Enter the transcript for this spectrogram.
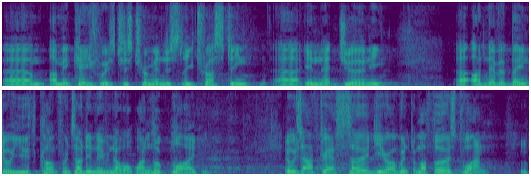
um, I mean, Keith was just tremendously trusting uh, in that journey. Uh, I'd never been to a youth conference. I didn't even know what one looked like. It was after our third year I went to my first one.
